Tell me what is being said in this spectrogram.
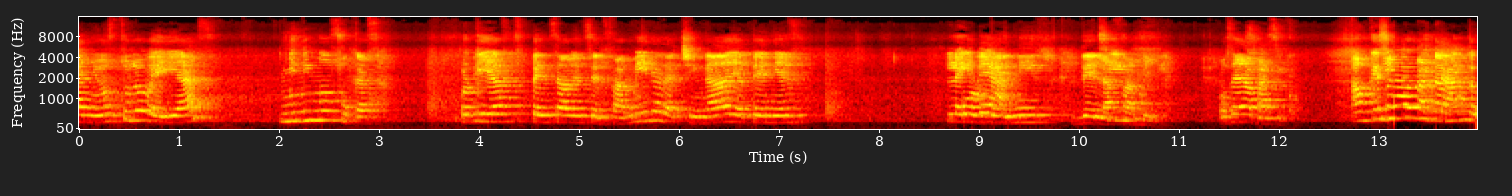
años, tú lo veías mínimo su casa. Porque ya pensaba en ser familia, la chingada, ya tenía el la idea. porvenir de la Sí. familia. O sea, era básico. Aunque es Y un ahorita- departamento.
